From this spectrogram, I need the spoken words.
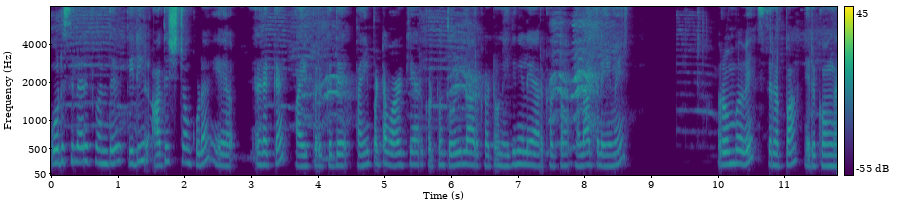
ஒரு சிலருக்கு வந்து திடீர் அதிர்ஷ்டம் கூட எ- இழக்க வாய்ப்பு இருக்குது. தனிப்பட்ட வாழ்க்கையாக இருக்கட்டும் தொழிலாக இருக்கட்டும் நிதிநிலையாக இருக்கட்டும் எல்லாத்துலேயுமே ரொம்பவே சிறப்பாக இருக்குங்க.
